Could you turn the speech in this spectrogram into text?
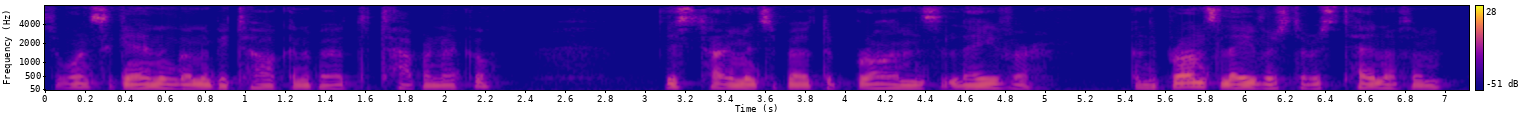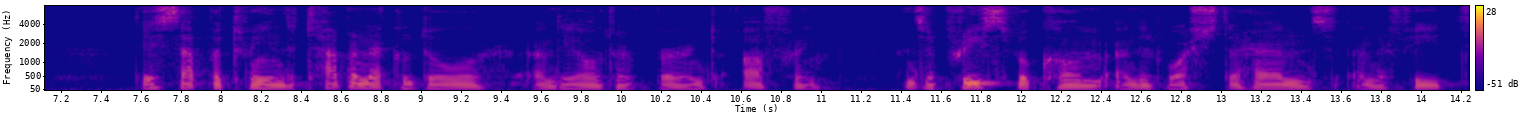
So, once again, I'm going to be talking about the tabernacle. This time it's about the bronze laver. And the bronze lavers, there was ten of them. They sat between the tabernacle door and the altar of burnt offering. And the priests would come and they'd wash their hands and their feet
